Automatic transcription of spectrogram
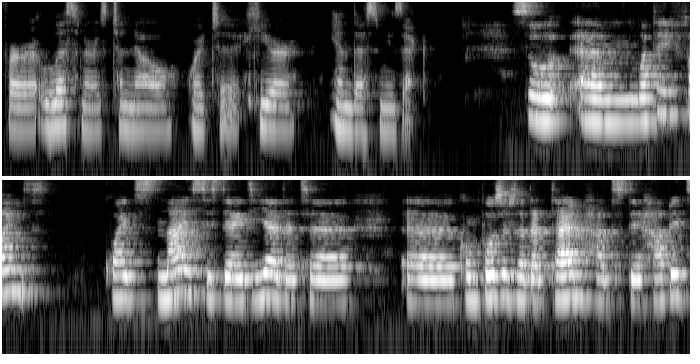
for listeners to know or to hear in this music? So um, what I find quite nice is the idea that uh, uh, composers at that time had the habit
